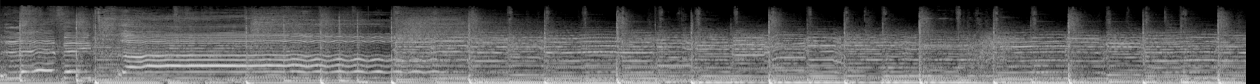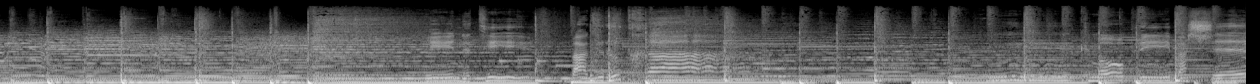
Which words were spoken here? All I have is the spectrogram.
לביתך. הנה טיב בגרותך אשר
